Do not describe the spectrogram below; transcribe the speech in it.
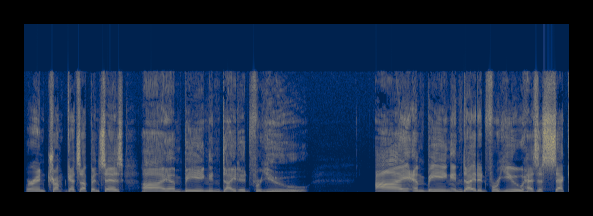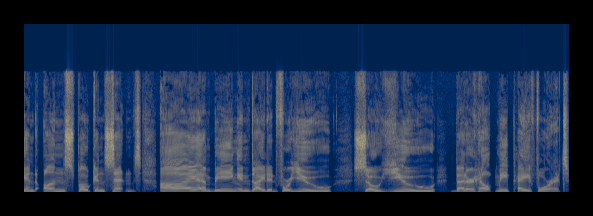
wherein Trump gets up and says, I am being indicted for you. I am being indicted for you has a second unspoken sentence. I am being indicted for you, so you better help me pay for it.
